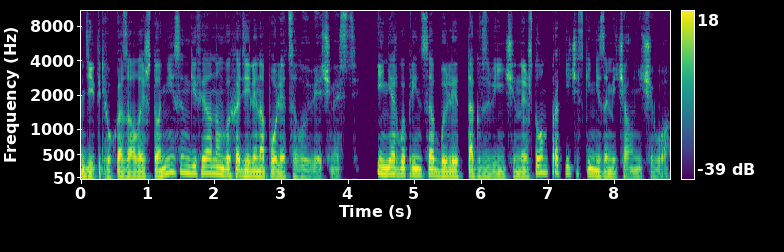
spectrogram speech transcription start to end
Дитриху казалось, что они с Ингифианом выходили на поле целую вечность и нервы принца были так взвинчены, что он практически не замечал ничего.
